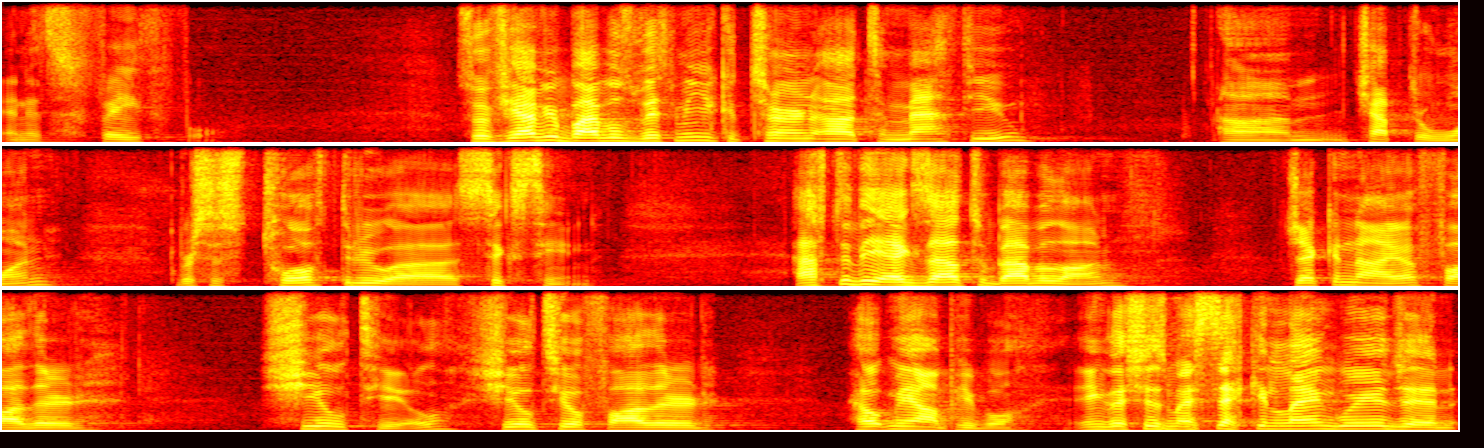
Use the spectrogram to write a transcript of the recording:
and it's faithful. So if you have your Bibles with me, you could turn uh, to Matthew um, chapter 1, verses 12 through uh, 16. After the exile to Babylon, Jeconiah fathered Shealtiel. Shealtiel fathered, help me out, people. English is my second language, and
